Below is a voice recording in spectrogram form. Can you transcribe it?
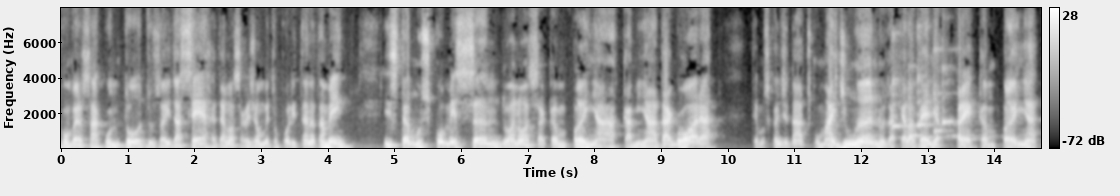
conversar com todos aí da Serra, da nossa região metropolitana também Estamos começando a nossa campanha, a caminhada agora. Temos candidatos com mais de um ano daquela velha pré-campanha,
